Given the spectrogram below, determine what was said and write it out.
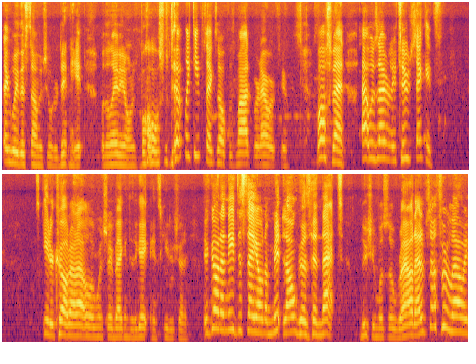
Thankfully, this time his shoulder didn't hit, but the landing on his balls would definitely keep sex off his mind for an hour or two. Boss man, that was only two seconds. Skeeter called out and went straight back into the gate, and Skeeter shouted, You're gonna need to stay on a bit longer than that. Lucian was so riled at himself for allowing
